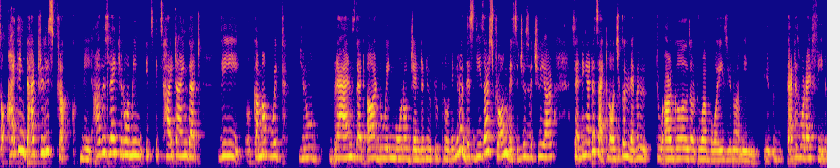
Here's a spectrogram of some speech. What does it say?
So i think that really struck me. I was like you know i mean it's it's high time that we come up with you know brands that are doing more of gender neutral clothing. You know this these are strong messages which we are sending at a psychological level to our girls or to our boys you know i mean you know, that is what i feel.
